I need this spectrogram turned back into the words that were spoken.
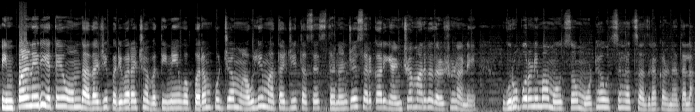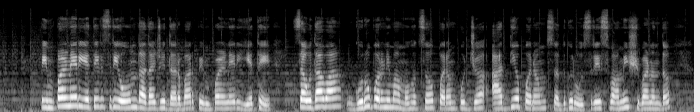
पिंपळनेर येथे ओम दादाजी परिवाराच्या वतीने व परमपूज्य माऊली माताजी तसेच धनंजय सरकार यांच्या मार्गदर्शनाने गुरुपौर्णिमा महोत्सव मोठ्या उत्साहात साजरा करण्यात आला. पिंपळनेर येथील श्री ओम दादाजी दरबार पिंपळनेर येथे चौदावा गुरुपौर्णिमा महोत्सव परमपूज्य आद्य परम सद्गुरू श्री स्वामी शिवानंद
